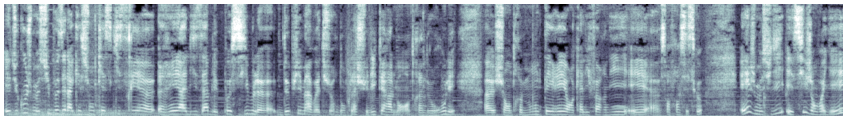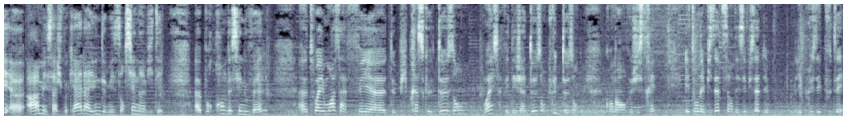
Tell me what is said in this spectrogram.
Et du coup, je me suis posé la question qu'est-ce qui serait réalisable et possible depuis ma voiture? Donc là, je suis littéralement en train de rouler euh, je suis entre Monterrey en Californie et euh, San Francisco. Et je me suis dit, et si j'envoyais euh, un message vocal à une de mes anciennes invitées pour prendre ses nouvelles Toi et moi, ça fait depuis presque deux ans, ouais, ça fait déjà deux ans, plus de deux ans qu'on a enregistré. Et ton épisode, c'est un des épisodes les, plus écoutés.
